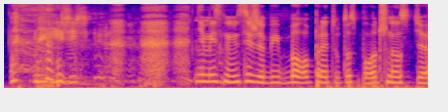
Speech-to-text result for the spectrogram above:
Nemyslím si, že by bolo pre túto spoločnosť uh,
